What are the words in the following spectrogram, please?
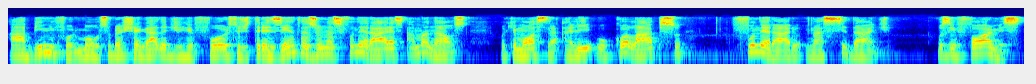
a ABIN informou sobre a chegada de reforço de 300 urnas funerárias a Manaus, o que mostra ali o colapso funerário na cidade. Os informes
